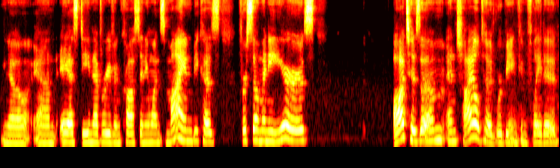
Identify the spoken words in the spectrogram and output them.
you know, and ASD never even crossed anyone's mind because for so many years, autism and childhood were being conflated.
